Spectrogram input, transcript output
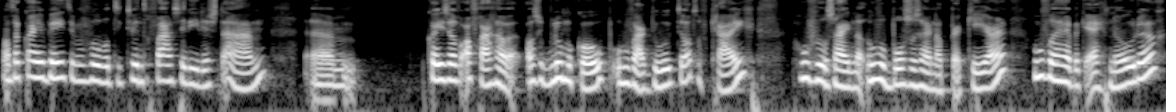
Want dan kan je beter bijvoorbeeld die 20 vazen die er staan, um, kan je jezelf afvragen, als ik bloemen koop, hoe vaak doe ik dat of krijg? Hoeveel, zijn dat, hoeveel bossen zijn dat per keer? Hoeveel heb ik echt nodig?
